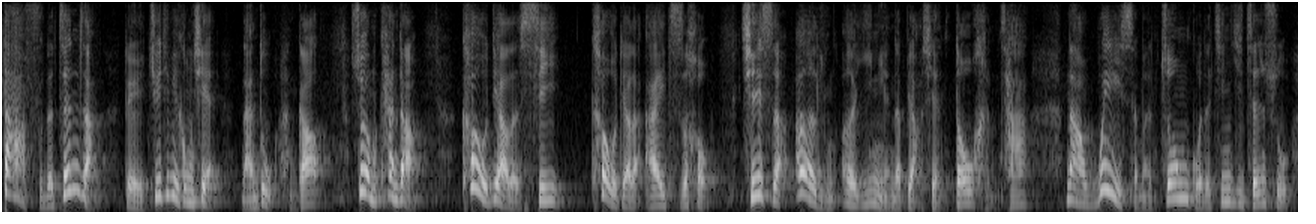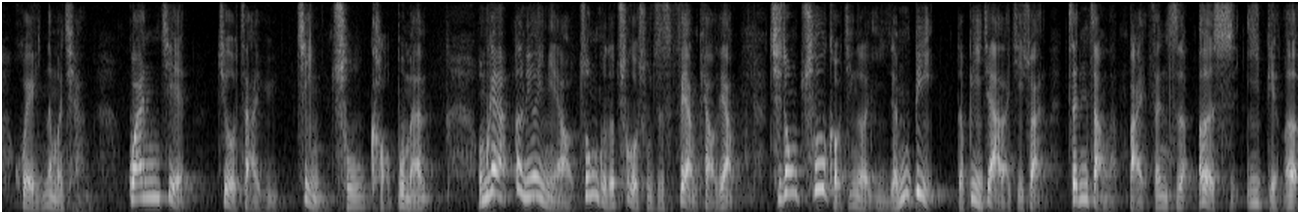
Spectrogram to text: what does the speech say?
大幅的增长对 GDP 贡献难度很高。所以，我们看到扣掉了 C，扣掉了 I 之后，其实二零二一年的表现都很差。那为什么中国的经济增速会那么强？关键就在于进出口部门。我们看二零二一年啊，中国的出口数字是非常漂亮，其中出口金额以人民币的币价来计算，增长了百分之二十一点二，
